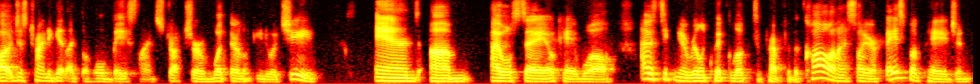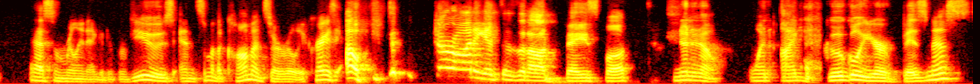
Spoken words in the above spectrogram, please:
uh, just trying to get like the whole baseline structure of what they're looking to achieve and um, i will say okay well i was taking a really quick look to prep for the call and i saw your facebook page and it has some really negative reviews and some of the comments are really crazy. Oh our audience isn't on facebook. No no no. When i google your business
